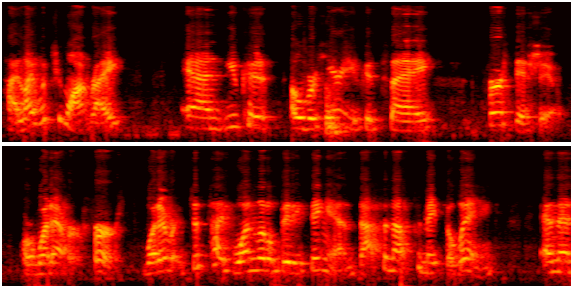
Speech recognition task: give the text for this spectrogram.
highlight what you want, right? And you could, over here, you could say first issue or whatever, first, whatever. Just type one little bitty thing in. That's enough to make the link. And then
